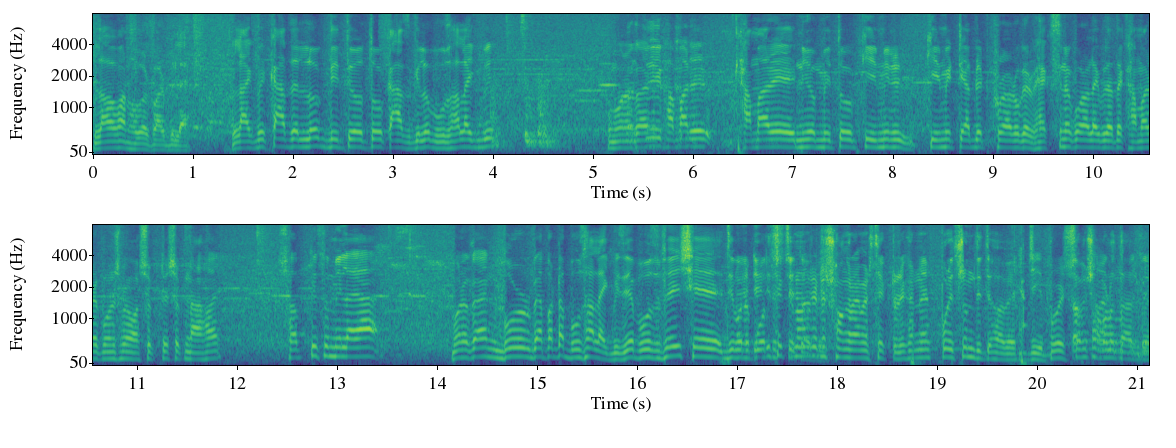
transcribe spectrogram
লাভবান হতে পারবে না। লাগবে কাজের লোক দ্বিতীয়ত কাজগুলো বোঝা লাগবে। মনে করেন যে- খামারের খামারে নিয়মিত কৃমির কৃমির ট্যাবলেট খোরা রোগের ভ্যাকসিনও করা লাগবে যাতে খামারে কোনো সময় অসুখ টসুখ না হয়। সব কিছু মিলায়া মনে করেন গরুর ব্যাপারটা বোঝা লাগবে যে বুঝবে সে জীবনে। একটা সংগ্রামের সেক্টর এখানে পরিশ্রম দিতে হবে। জি পরিশ্রম সফলতা আসবে।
